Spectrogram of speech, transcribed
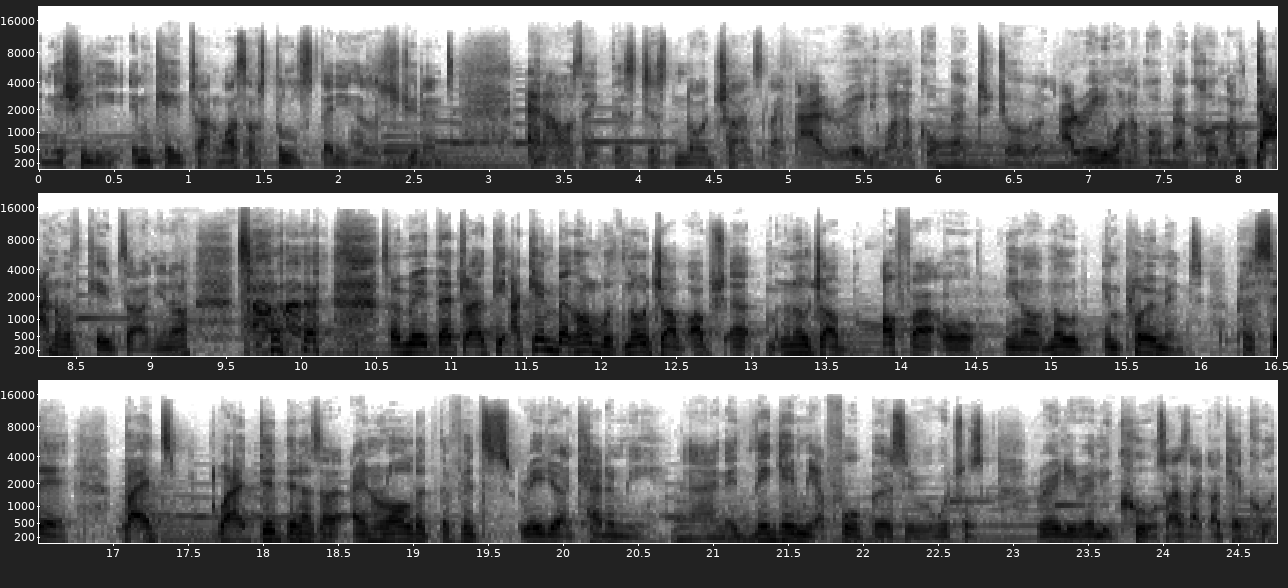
initially in Cape Town whilst I was still studying as a student. And I was like, there's just no chance. Like, I really want to go back to Joburg. I really want to go back home. I'm done with Cape Town, you know? So, so I made that try. I came back home with no job uh, no job offer or, you know, no employment per se. But what I did then is I enrolled at the Wits Radio Academy and it, they gave me a full bursary, which was really, really cool. So I was like, okay, cool.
